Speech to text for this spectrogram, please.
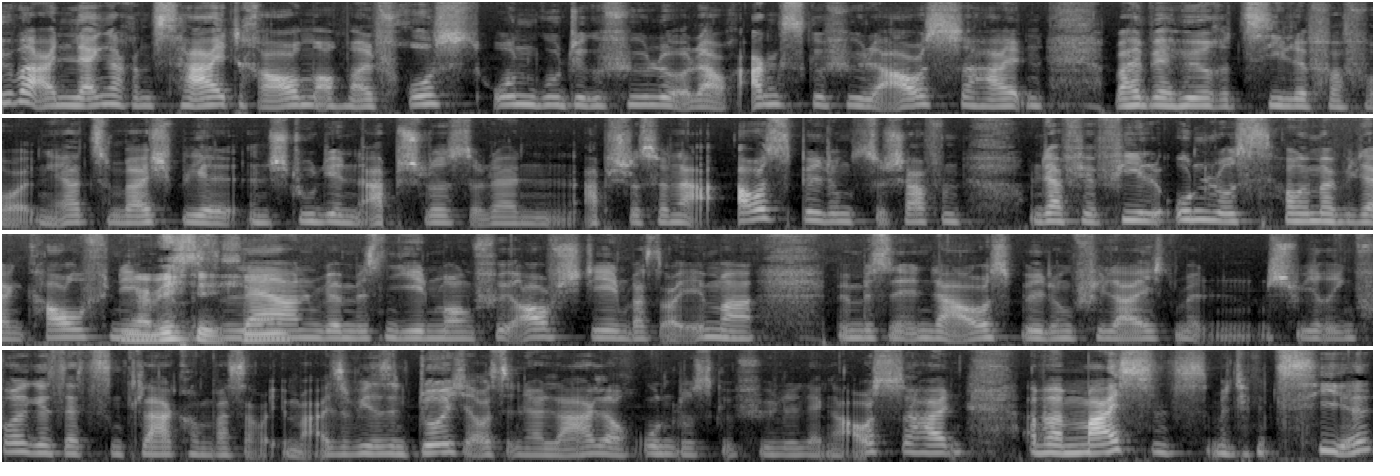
über einen längeren Zeitraum auch mal Frust, ungute Gefühle oder auch Angstgefühle auszuhalten, weil wir höhere Ziele verfolgen. Ja, zum Beispiel einen Studienabschluss oder einen Abschluss von einer Ausbildung zu schaffen und dafür viel Unlust auch immer wieder in Kauf nehmen. Ja, wichtig. Wir lernen, ja. wir müssen jeden Morgen früh aufstehen, was auch immer. Wir müssen in der Ausbildung vielleicht mit schwierigen Vorgesetzten klarkommen, was auch immer. Also wir sind durchaus in der Lage, auch Unlustgefühle länger auszuhalten, aber meistens mit dem Ziel,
